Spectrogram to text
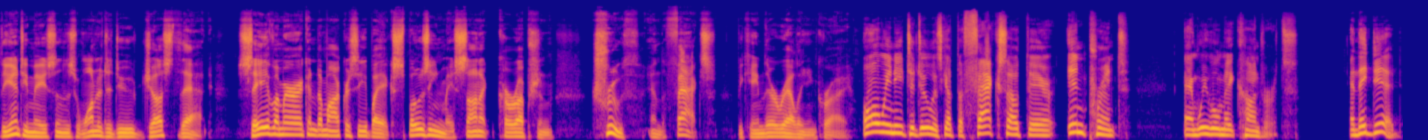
The anti Masons wanted to do just that save American democracy by exposing Masonic corruption. Truth and the facts became their rallying cry. All we need to do is get the facts out there in print, and we will make converts. And they did.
